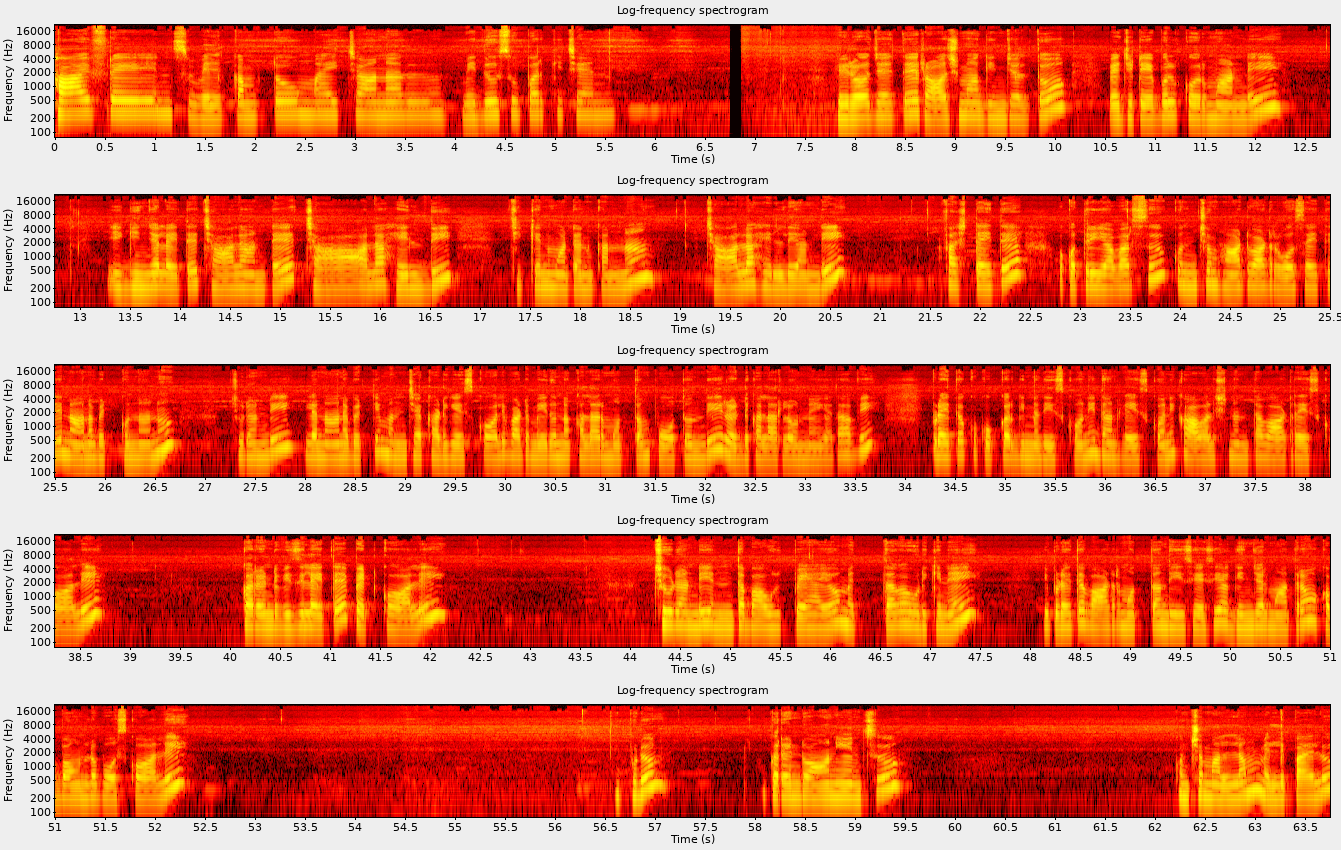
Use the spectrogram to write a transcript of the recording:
Hi friends welcome to my channel Mithu Super Kitchen. ఈరోజైతే రాజ్మా గింజలతో vegetable kurma అండి. ఈ గింజలు అయితే చాలా అంటే చాలా హెల్దీ చికెన్ మటన్ కన్నా చాలా హెల్దీ అండి. ఫస్ట్ అయితే ఒక త్రీ అవర్స్ కొంచెం హాట్ వాటర్ పోసి అయితే నానబెట్టుకున్నాను. చూడండి ఇలా నానబెట్టి మంచిగా కడిగేసుకోవాలి. వాటి మీద ఉన్న కలర్ మొత్తం పోతుంది. రెడ్ కలర్లో ఉన్నాయి కదా అవి. ఇప్పుడైతే ఒక కుక్కర్ గిన్నె తీసుకొని దాంట్లో వేసుకొని కావలసినంత వాటర్ వేసుకోవాలి. ఒక రెండు విజిల్ అయితే పెట్టుకోవాలి. చూడండి ఎంత బాగా ఉడికిపోయాయో. మెత్తగా ఉడికినాయి. ఇప్పుడైతే వాటర్ మొత్తం తీసేసి ఆ గింజలు మాత్రం ఒక బౌన్లో పోసుకోవాలి. ఇప్పుడు ఒక రెండు ఆనియన్స్ కొంచెం అల్లం వెల్లిపాయలు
